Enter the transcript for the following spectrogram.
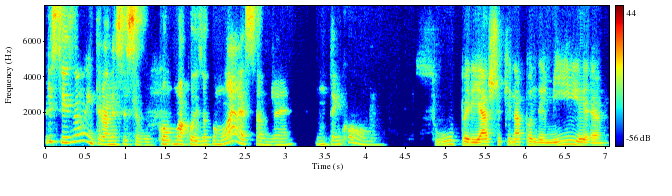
precisam entrar na sessão. Uma coisa como essa, né? Não tem como. Super, e acho que na pandemia,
